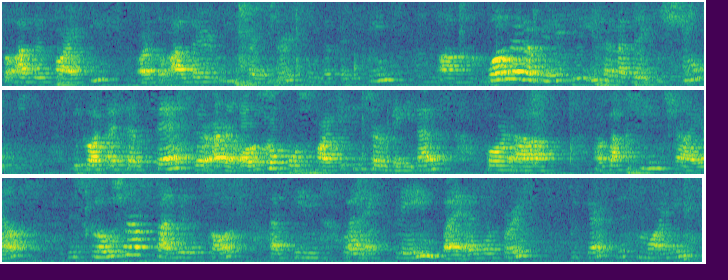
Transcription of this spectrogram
to other parties or to other researchers in the Philippines? Uh, vulnerability is another issue because as I've said, there are also post-marketing surveillance for uh, uh, vaccine trials. Disclosure of study results has been well explained by uh, the first speaker this morning,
